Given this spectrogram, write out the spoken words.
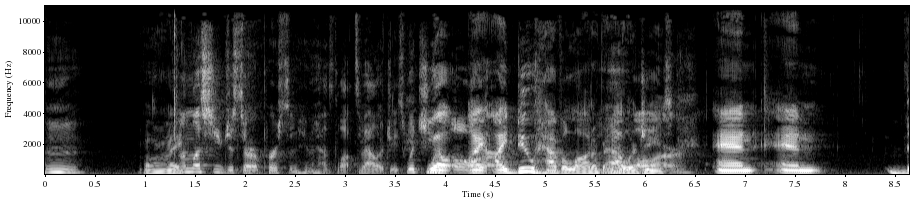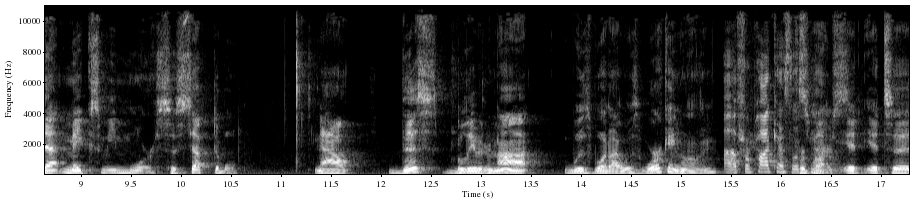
All right. Unless you just are a person who has lots of allergies, which you Well, are. I, I do have a lot of You allergies, are. and and that makes me more susceptible. Now, this, believe it or not, was what I was working on. uh, for podcast For po- listeners, it, it's a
